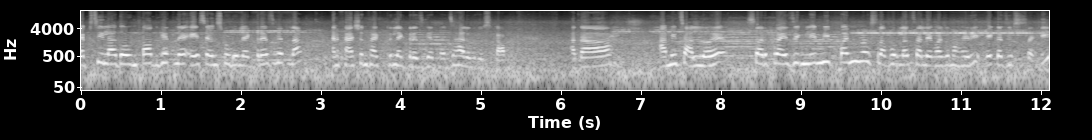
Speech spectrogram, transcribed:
एफ सीला दोन टॉप घेतले ए सेवन स्टुडिओला एक ड्रेस घेतला आणि फॅशन फॅक्टरीला एक ड्रेस घेतला. झालं तुझं काम. आता आम्ही चाललो आहे सरप्रायझिंगली मी पण वस्त्रापूरला चालले माझ्या माहेरी एका दिवसासाठी.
